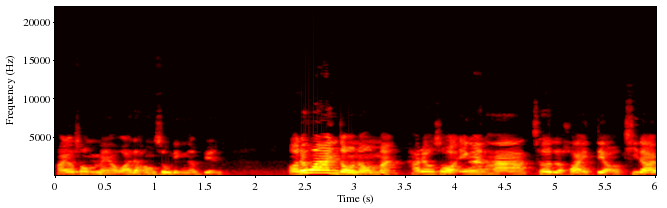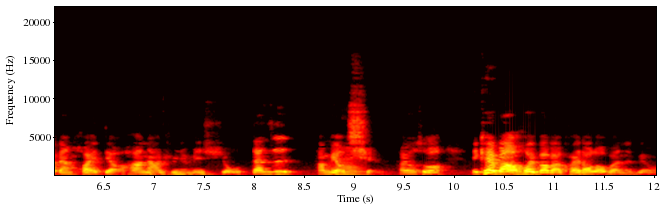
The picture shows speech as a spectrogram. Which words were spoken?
他就说没有，我还在红树林那边。我就问他你怎么那么慢？他就说因为他车子坏掉，骑到一半坏掉，他拿去那边修，但是他没有钱，他他就说：“你可以帮我汇八百块到老板那边吗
